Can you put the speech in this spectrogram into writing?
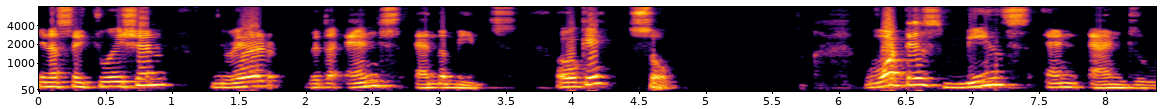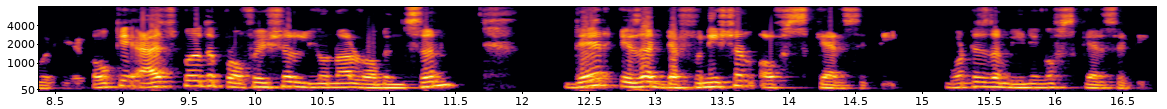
in a situation where with the ends and the means okay? So what is means and ends over here? Okay as per the professor leonard robinson there is a definition of scarcity. What is the meaning of scarcity?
